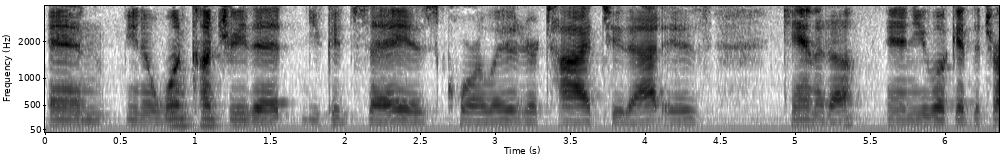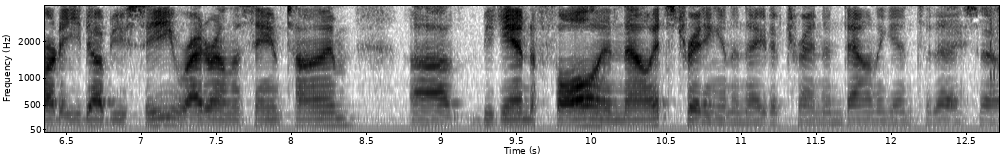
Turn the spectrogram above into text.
And, you know, one country that you could say is correlated or tied to that is Canada. And you look at the chart of EWC right around the same time, uh, began to fall, and now it's trading in a negative trend and down again today. So,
